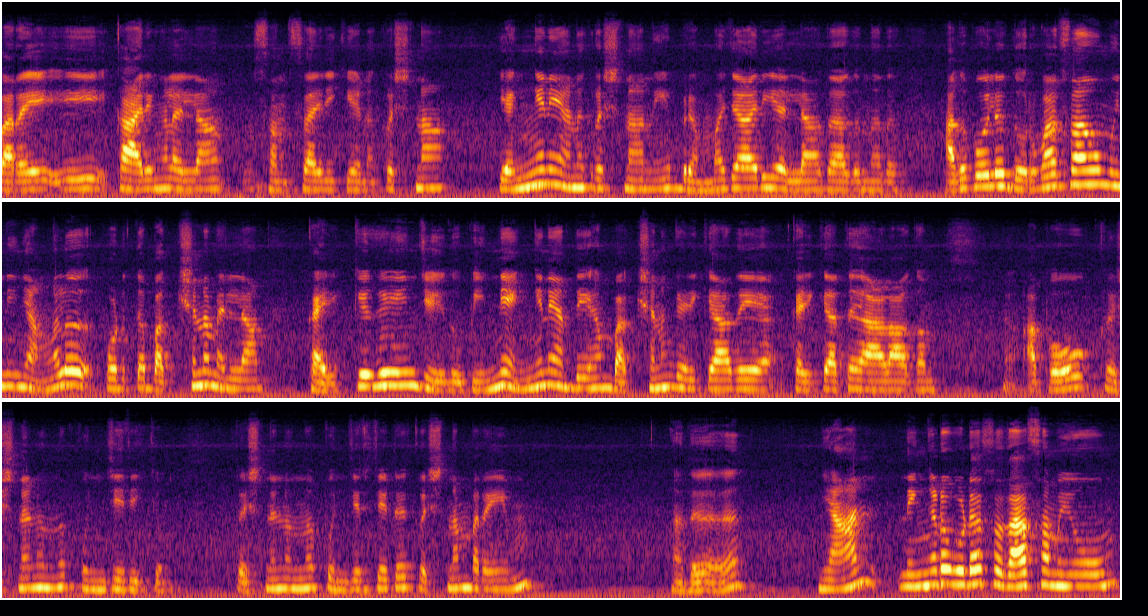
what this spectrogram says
പറയ ഈ കാര്യങ്ങളെല്ലാം സംസാരിക്കുകയാണ്. കൃഷ്ണ എങ്ങനെയാണ് കൃഷ്ണ നീ ബ്രഹ്മചാരി അല്ലാതാകുന്നത്? അതുപോലെ ദുർവാസാവ് മുനി ഞങ്ങൾ കൊടുത്ത ഭക്ഷണമെല്ലാം കഴിക്കുകയും ചെയ്തു. പിന്നെ എങ്ങനെ അദ്ദേഹം ഭക്ഷണം കഴിക്കാതെ കഴിക്കാത്ത ആളാകും? അപ്പോൾ കൃഷ്ണനൊന്ന് പുഞ്ചിരിക്കും. കൃഷ്ണനൊന്ന് പുഞ്ചിരിച്ചിട്ട് കൃഷ്ണൻ പറയും അത് ഞാൻ നിങ്ങളുടെ കൂടെ സദാസമയവും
